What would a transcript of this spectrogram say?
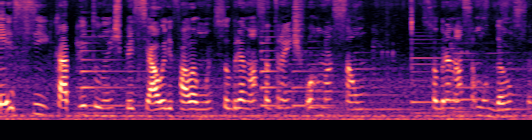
esse capítulo em especial ele fala muito sobre a nossa transformação, sobre a nossa mudança,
